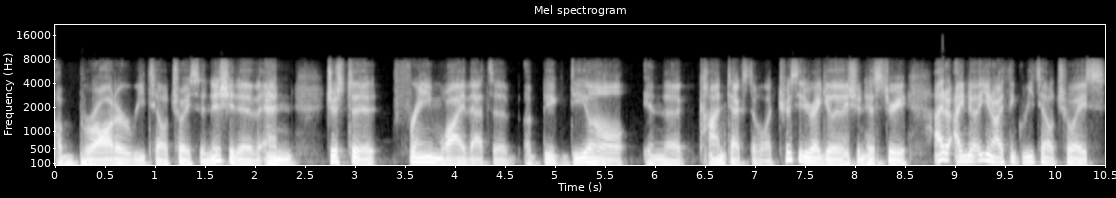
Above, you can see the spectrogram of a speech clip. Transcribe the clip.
a broader retail choice initiative. And just to frame why that's a, a big deal in the context of electricity regulation history I, I know you know i think retail choice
